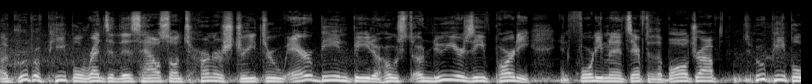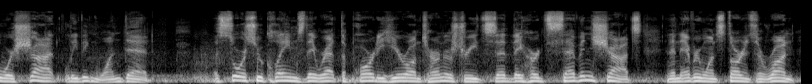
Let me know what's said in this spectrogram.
A group of people rented this house on Turner Street through Airbnb to host a New Year's Eve party, and 40 minutes after the ball dropped, two people were shot, leaving one dead. A source who claims they were at the party here on Turner Street said they heard seven shots, and then everyone started to run.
